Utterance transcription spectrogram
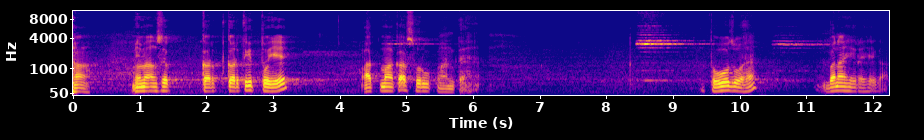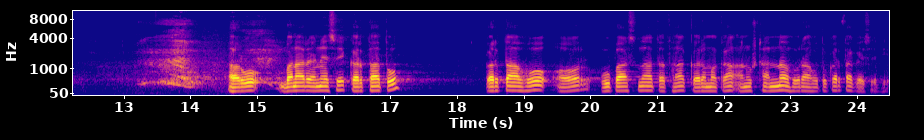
हाँ मीमांसक कर्तृत्व तो ये आत्मा का स्वरूप मानते हैं। तो वो जो है, बना ही रहेगा। और वो बना रहने से कर्ता तो कर्ता हो और उपासना तथा कर्म का अनुष्ठान न हो रहा हो तो कर्ता कैसे फिर?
